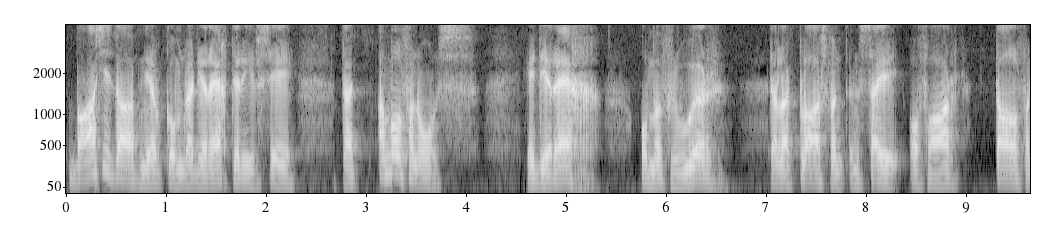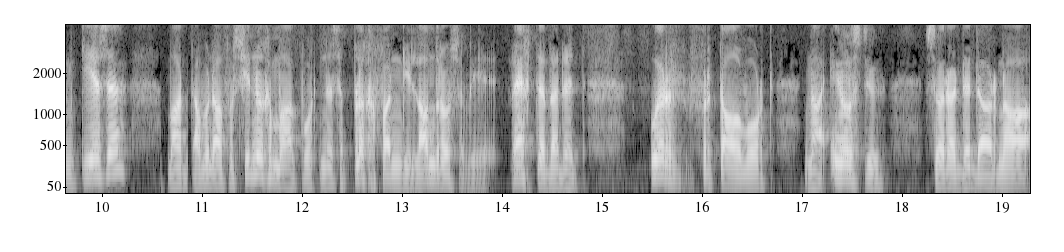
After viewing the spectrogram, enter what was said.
basies daarop neerkom dat die regter hier sê dat almal van ons het die reg om 'n verhoor te laat plaasvind in sy of haar taal van keuse, maar dan moet daar voorsiening gemaak word en dis 'n plig van die landdros of die regter dat dit oorvertaal word na Engels toe sodat dit daarna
